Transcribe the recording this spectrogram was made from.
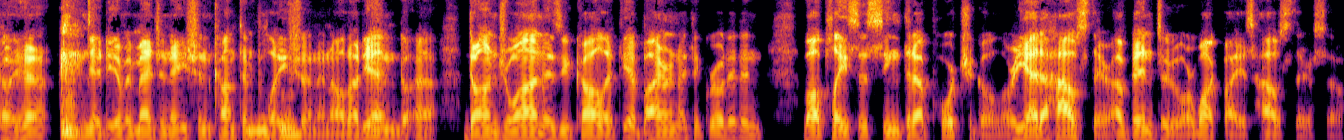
Oh yeah, the idea of imagination, contemplation, mm-hmm. and all that. Yeah, and uh, Don Juan, as you call it. Yeah, Byron, I think wrote it in of all places, Sintra, Portugal, or he had a house there. I've been to or walked by his house there. So,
